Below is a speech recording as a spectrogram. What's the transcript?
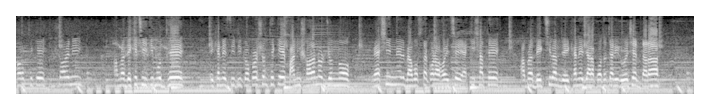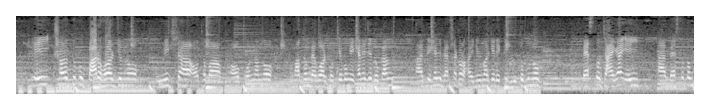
সড়ক থেকে সরেনি। আমরা দেখেছি ইতিমধ্যে এখানে সিটি কর্পোরেশন থেকে পানি সরানোর জন্য মেশিনের ব্যবস্থা করা হয়েছে। একই সাথে আমরা দেখছিলাম যে এখানে যারা পথচারী রয়েছেন, তারা এই সড়কটুকু পার হওয়ার জন্য রিক্সা অথবা অন্যান্য মাধ্যম ব্যবহার করছে এবং এখানে যে দোকান এখানে যে ব্যবসা করা হয়, নিউ মার্কেট একটি গুরুত্বপূর্ণ, ব্যস্ত জায়গা। এই ব্যস্ততম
